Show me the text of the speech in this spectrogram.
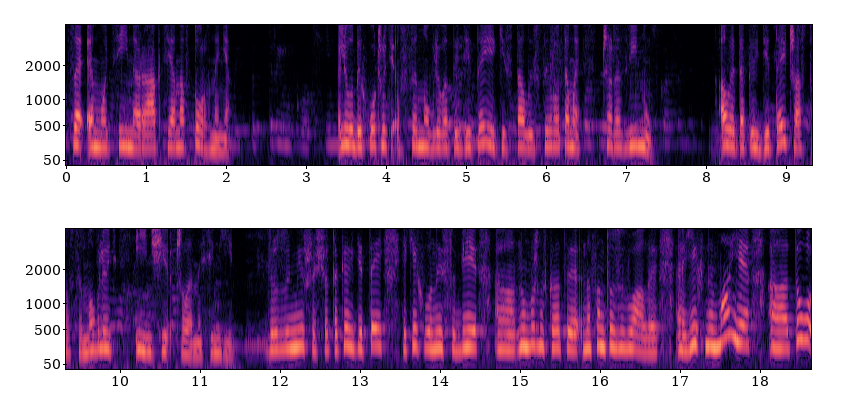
це емоційна реакція на вторгнення. Люди хочуть всиновлювати дітей, які стали сиротами через війну. Але таких дітей часто всиновлюють інші члени сім'ї. Зрозумівши, що таких дітей, яких вони собі, е, ну можна сказати, нафантазували, е, їх немає, е, то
